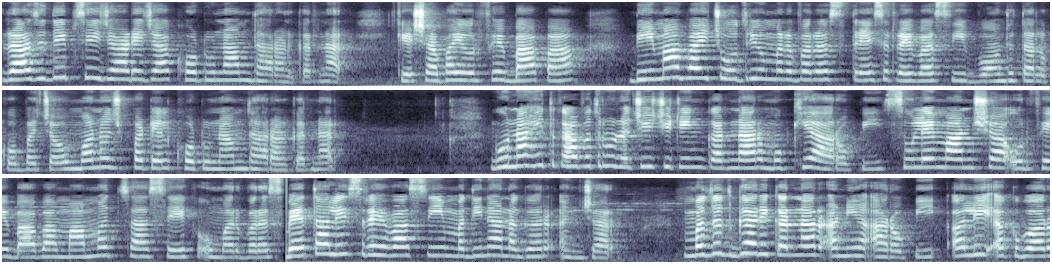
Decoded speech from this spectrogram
રાજદીપસિંહ જાડેજા ખોટું નામ ધારણ કરનાર. કેશાભાઈ ઉર્ફે બાપા. ભીમાભાઈ ચૌધરી ઉમર વર્ષ ત્રેસઠ, રહેવાસી વોંધ તાલુકો ભચાઉ. મનોજ પટેલ ખોટું નામ ધારણ કરનાર. ગુનાહિત કાવતરું રચી ચીટિંગ કરનાર મુખ્ય આરોપી સુલેમાન શાહ ઉર્ફે બાબા મામદ શાહ શેખ ઉંમર વર્ષ બેતાલીસ રહેવાસી મદીનાનગર અંજાર. મદદગારી કરનાર અન્ય આરોપી અલી અકબર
